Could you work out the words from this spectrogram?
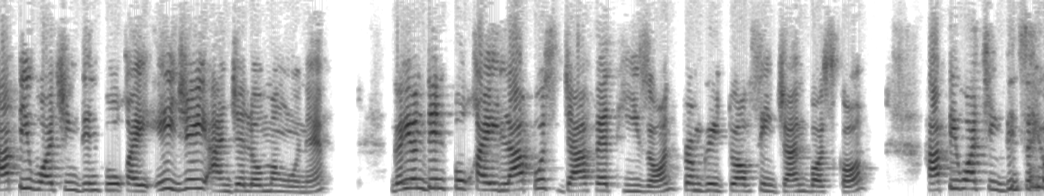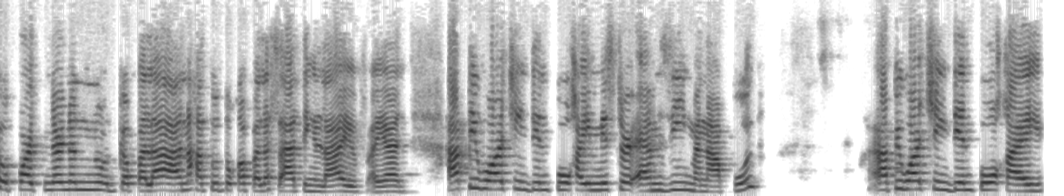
Happy watching din po kay AJ Angelo Mangune. Gayon din po kay Lapus Japheth Hizon from grade 12 St. John Bosco. Happy watching din sa iyo, partner. Nanonood ka pala, nakatuto ka pala sa ating live. Ayan. Happy watching din po kay Mr. MZ Manapul. Happy watching din po kay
